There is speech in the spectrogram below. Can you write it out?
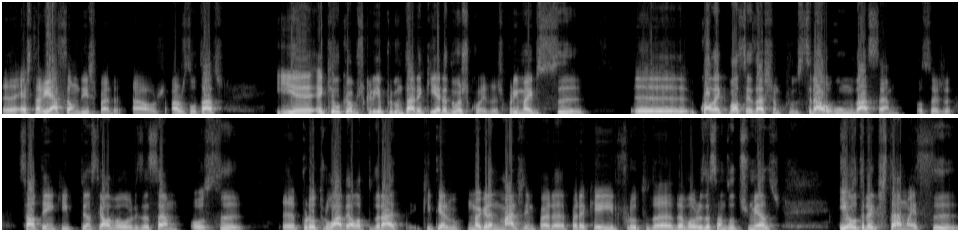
Uh, esta reação dispara aos, aos resultados. E uh, aquilo que eu vos queria perguntar aqui era duas coisas. Primeiro, se qual é que vocês acham que será o rumo da ação, ou seja, se ela tem aqui potencial valorização ou se eh, por outro lado, ela poderá aqui ter uma grande margem para, para cair fruto da, da valorização dos outros meses. E a outra questão é se, eh,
